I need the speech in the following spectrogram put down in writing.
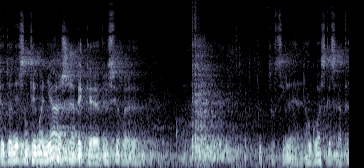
de donner son témoignage avec euh, bien sûr toute aussi la- l'angoisse que cela peut,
